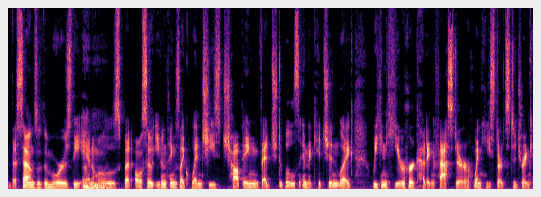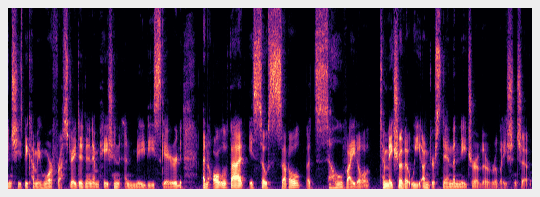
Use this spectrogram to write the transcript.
the sounds of the moors the mm-hmm. animals mm-hmm. but also even things like when she's chopping vegetables in the kitchen like we can hear her cutting faster when he starts to drink and she's becoming more frustrated and impatient and maybe scared and all of that is so subtle but so vital to make sure that we understand the nature of the relationship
